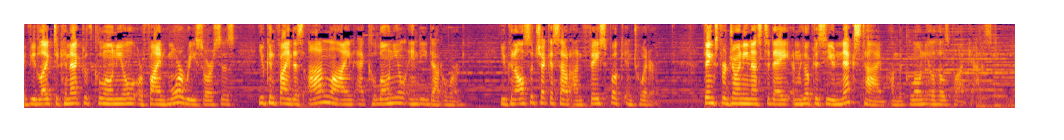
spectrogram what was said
If you'd like to connect with Colonial or find more resources, you can find us online at colonialindy.org. You can also check us out on Facebook and Twitter. Thanks for joining us today, and we hope to see you next time on the Colonial Hills Podcast.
